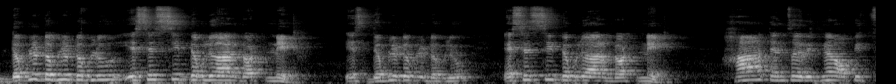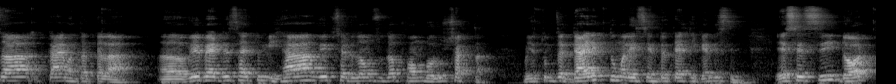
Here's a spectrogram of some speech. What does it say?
W W W S S C W R dot net S W W W S S C W R dot net हा त्यांचा रिजनल ऑफिसचा काय म्हणतात त्याला वेब ऍड्रेस आहे. तुम्ही ह्या वेबसाईट जाऊन सुद्धा फॉर्म भरू शकता. म्हणजे तुमचं डायरेक्ट तुम्हाला हे सेंटर त्या ठिकाणी दिसेल. S S C dot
